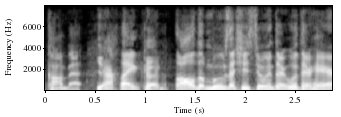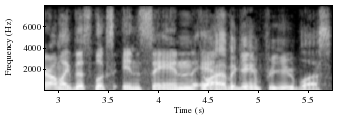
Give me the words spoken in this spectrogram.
combat. Yeah, like good. All the moves that she's doing with her, with her hair, I'm like, this looks insane. So And- I have a game for you, Bless.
